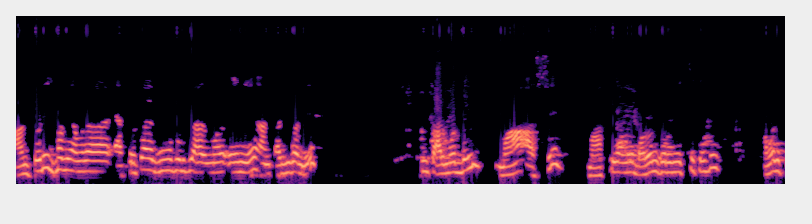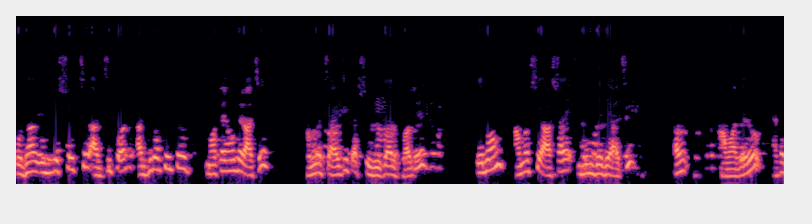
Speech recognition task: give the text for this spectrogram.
আন্তরিকভাবে আমরা এতটা ভেঙে পড়েছি এ নিয়ে কিন্তু তার মধ্যেই মা আসছে, মাকে আমরা বরণ করে নিচ্ছি। কিন্তু আমাদের প্রধান উদ্দেশ্য হচ্ছে আর্যিকর। আর্যিকর কিন্তু মাথায় আমাদের আছে। আমরা চাইছি তার সুবিচার হবে এবং আমরা সেই আশায় বুক বেঁধে আছি। কারণ আমাদেরও একটা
